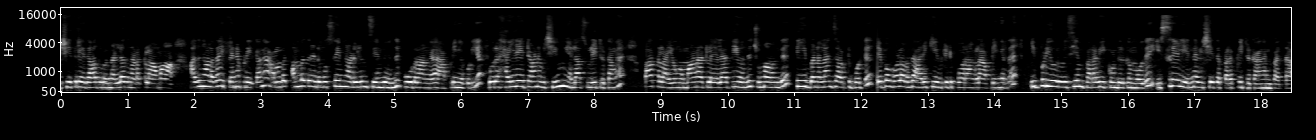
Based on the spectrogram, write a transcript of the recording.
விஷயத்துல ஏதாவது ஒரு நல்லது நடக்கலாமா? அதனாலதான் இப்ப என்ன பண்ணிருக்காங்க ஐம்பத் ஐம்பத்தி ரெண்டு முஸ்லீம் நாடுகளும் சேர்ந்து வந்து கூடுறாங்க அப்படிங்கக்கூடிய ஒரு ஹைலைட்டான விஷயம் எல்லாம் சொல்லிட்டு இருக்காங்க. பார்க்கலாம் இவங்க மாநாட்டுல எல்லாத்தையும் வந்து சும்மா வந்து டீ பண்ணலாம் சாப்பிட்டு போட்டு எப்ப போல வந்து அறிக்கையை விட்டுட்டு போறாங்களா அப்படிங்கறத இப்படி ஒரு விஷயம் பரவி கொண்டிருக்கும் போது இஸ்ரேல் என்ன விஷயத்த பரப்பிட்டு இருக்காங்கன்னு பார்த்தா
